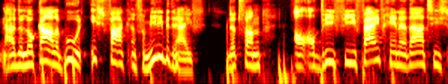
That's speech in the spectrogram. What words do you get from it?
Nou, de lokale boer is vaak een familiebedrijf. Dat van al, al drie, vier, vijf generaties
